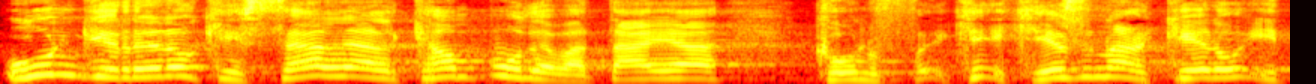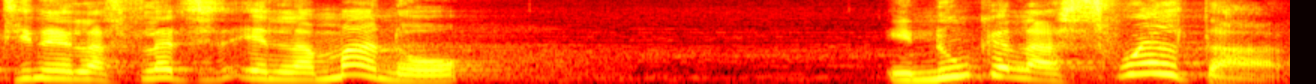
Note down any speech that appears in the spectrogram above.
Un guerrero que sale al campo de batalla, que, es un arquero y tiene las flechas en la mano y nunca las suelta,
